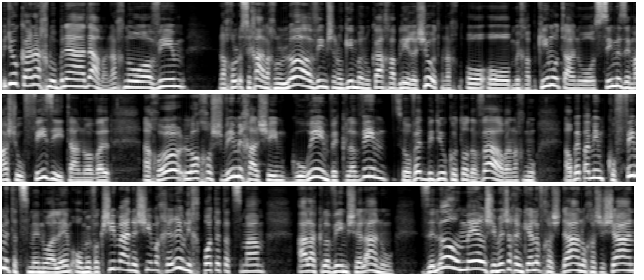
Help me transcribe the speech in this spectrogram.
בדיוק אנחנו, בני האדם, אנחנו אוהבים אנחנו, סליחה, אנחנו לא אוהבים שנוגעים בנו ככה בלי רשות, אנחנו, או, או מחבקים אותנו, או עושים איזה משהו פיזי איתנו, אבל אנחנו לא, לא חושבים בכלל שעם גורים וכלבים זה עובד בדיוק אותו דבר, ואנחנו הרבה פעמים כופים את עצמנו עליהם, או מבקשים מאנשים אחרים לכפות את עצמם על הכלבים שלנו. זה לא אומר שאם יש לכם כלב חשדן או חששן,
